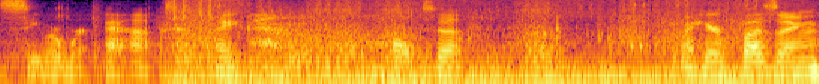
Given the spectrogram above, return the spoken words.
Let's see where we're at. Right. Halt it. I hear buzzing.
